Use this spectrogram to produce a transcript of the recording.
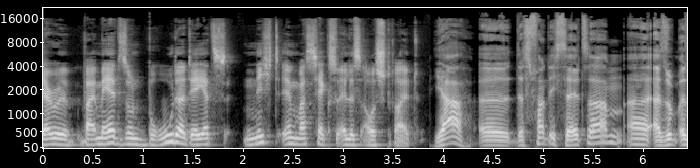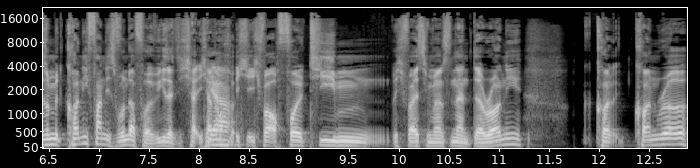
Daryl war mehr so ein Bruder, der jetzt nicht irgendwas Sexuelles ausstrahlt. Ja, äh, das fand ich seltsam. Äh, also, also mit Conny fand ich es wundervoll. Wie gesagt, ich, ich, ja. auch, ich, ich war auch voll Team, ich weiß nicht, wie man es nennt, der Ronnie. Con Conroe.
